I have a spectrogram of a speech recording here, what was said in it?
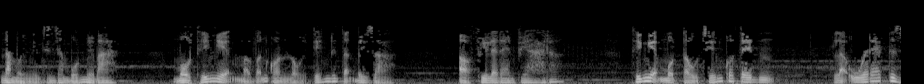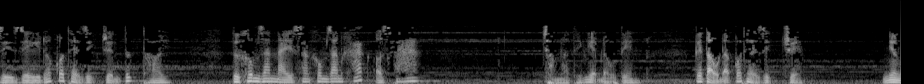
Năm 1943, một thí nghiệm mà vẫn còn nổi tiếng đến tận bây giờ, ở Philadelphia đó. Thí nghiệm một tàu chiến có tên là USS cái gì gì đó có thể dịch chuyển tức thời, từ không gian này sang không gian khác ở xa. Trong là thí nghiệm đầu tiên, cái tàu đã có thể dịch chuyển, nhưng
